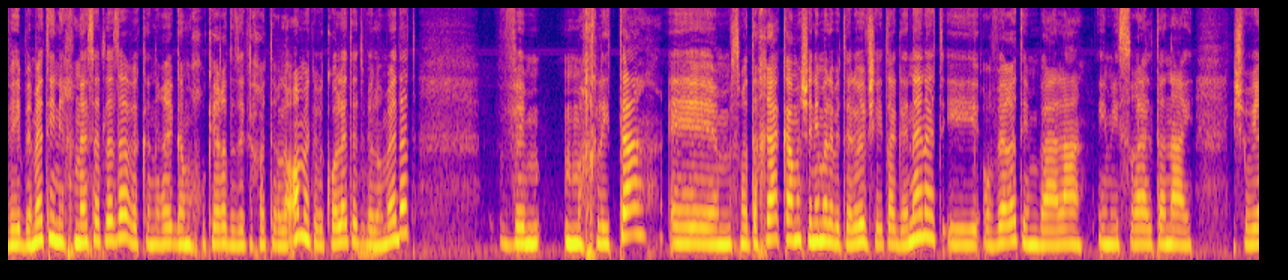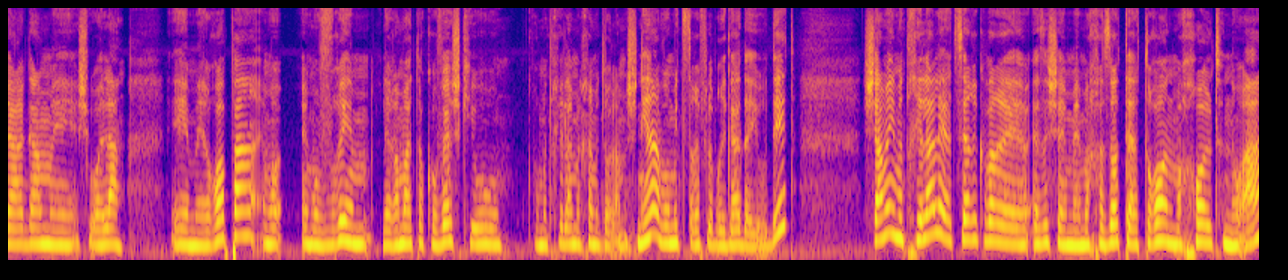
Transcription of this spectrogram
ובאמת היא נכנסת לזה, וכנראה גם חוקרת את זה ככה יותר לעומק, וקולטת mm. ולומדת. ומחליטה, אה, זאת אומרת, אחרי הכמה שנים האלה בתל אביב שהייתה גננת, היא עוברת עם בעלה, עם ישראל תנאי, שהוא היה גם, אה, שהוא עלה אה, מאירופה, הם, הם עוברים לרמת הכובש, כי הוא כבר מתחילה מלחמת העולם השנייה, והוא מצטרף לבריגדה היהודית. שם היא מתחילה לייצר כבר איזה שהם מחזות תיאטרון, מחול, תנועה.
